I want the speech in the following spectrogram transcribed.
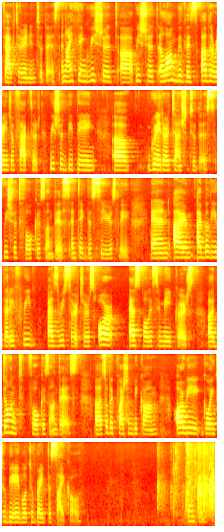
factor in into this? And I think we should, uh, we should, along with this other range of factors, we should be paying uh, greater attention to this. We should focus on this and take this seriously. And I, I believe that if we, as researchers or as policymakers, uh, don't focus on this, uh, so the question becomes, are we going to be able to break the cycle? Thank you.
